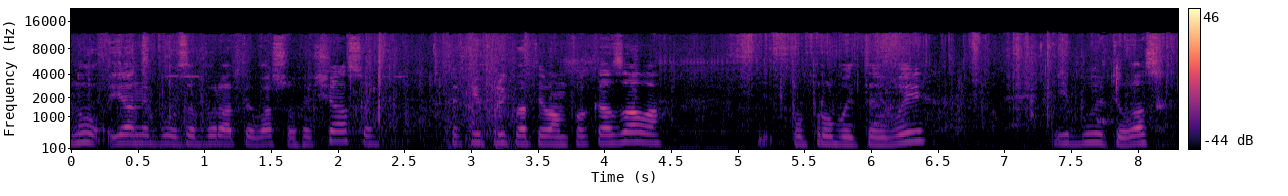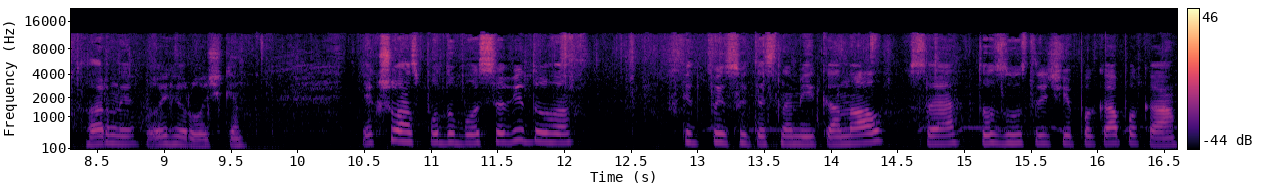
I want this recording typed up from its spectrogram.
Ну, я не буду забирати вашого часу. Такий приклад я вам показала. Попробуйте ви і будуть у вас гарні огірочки. Якщо вам сподобалося відео, підписуйтесь на мій канал. Все, до зустрічі, пока-пока.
